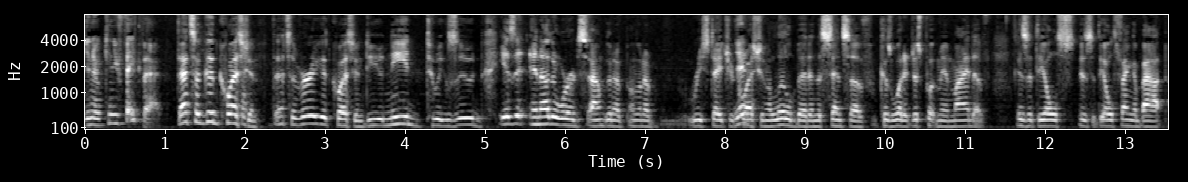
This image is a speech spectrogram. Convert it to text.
you know, can you fake that? That's a good question. That's a very good question. Do you need to exude? Is it, in other words, I'm gonna I'm gonna restate your Yeah. question a little bit in the sense of because what it just put me in mind of is it the old is it the old thing about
